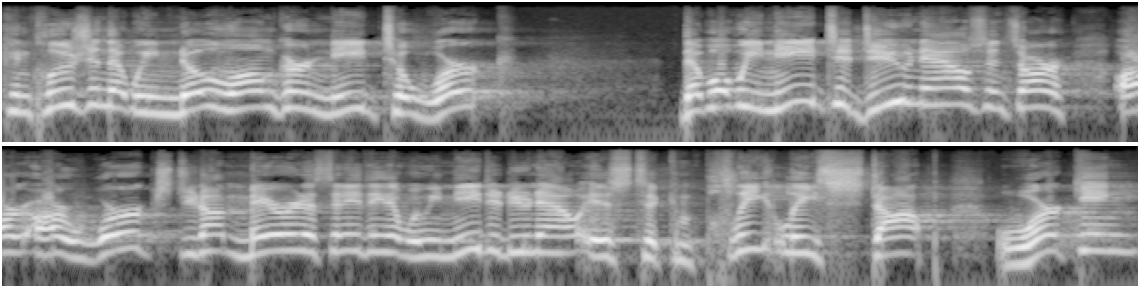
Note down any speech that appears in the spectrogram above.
conclusion that we no longer need to work? That what we need to do now, since our, our, our works do not merit us anything, that what we need to do now is to completely stop working.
